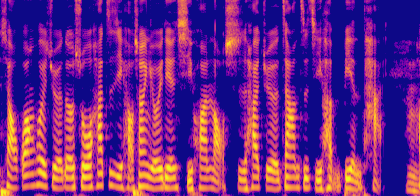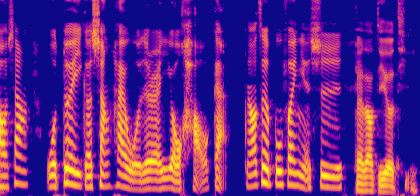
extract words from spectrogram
小光会觉得说，他自己好像有一点喜欢老师，他觉得这样自己很变态，嗯、好像我对一个伤害我的人有好感。然后这个部分也是带到第二题，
